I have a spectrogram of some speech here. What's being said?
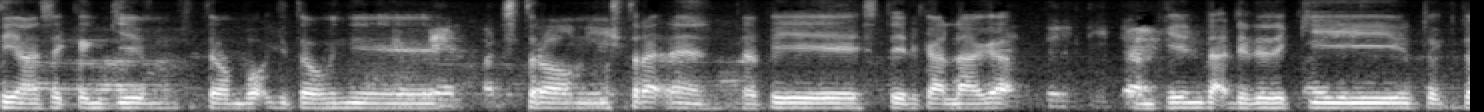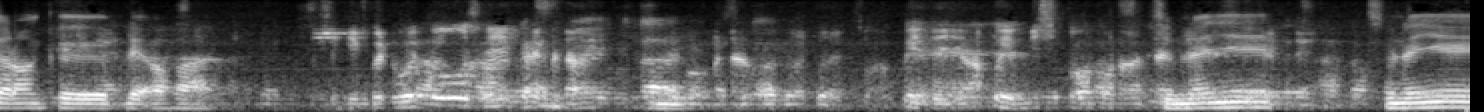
tu. Yang second game. Kita buat kita punya strong strat kan. Tapi still kalah agak. Mungkin tak ada rezeki untuk kita orang ke playoff lah. So, game kedua tu sebenarnya kena menang so, apa yang apa yang sebenarnya sebenarnya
